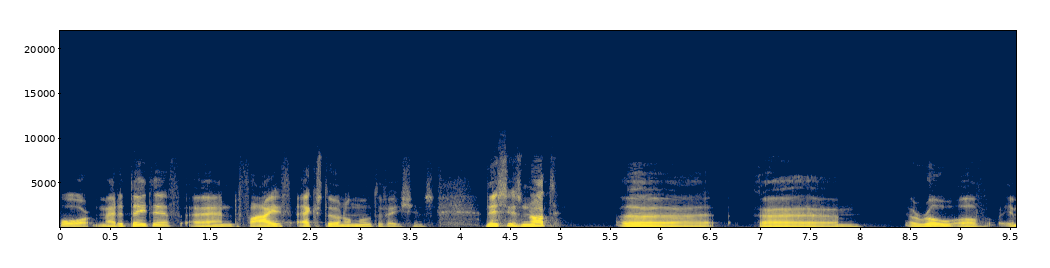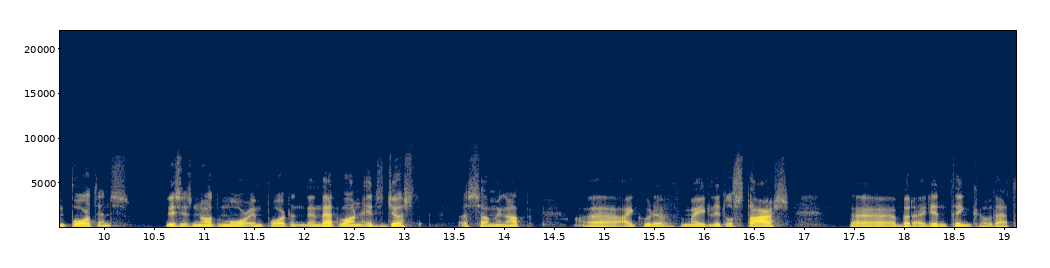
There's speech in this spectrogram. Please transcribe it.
Four, meditative. And five, external motivations. This is not uh, um, a row of importance. This is not more important than that one. It's just a summing up. Uh, I could have made little stars, uh, but I didn't think of that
